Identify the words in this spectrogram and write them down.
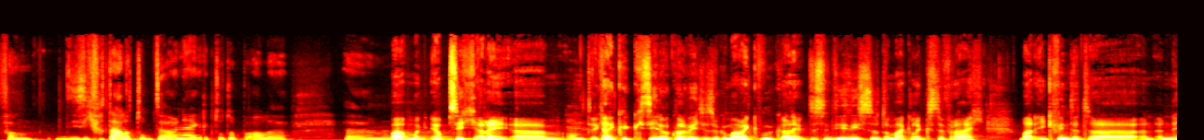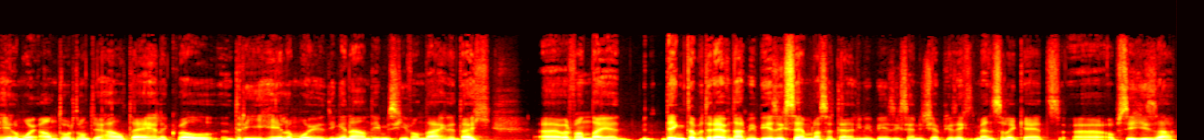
van, die zich vertalen top-down eigenlijk, tot op alle... ehm, Maar, op zich, allee, ehm, want, ik, ik, ik zie het ook wel een beetje zoeken, maar ik, allee, het is niet, zo de makkelijkste vraag. Maar ik vind het eh, een, een hele mooi antwoord, want je haalt eigenlijk wel drie hele mooie dingen aan die misschien vandaag de dag, eh, waarvan dat je denkt dat bedrijven daarmee bezig zijn, maar dat ze uiteindelijk niet mee bezig zijn. Dus je hebt gezegd menselijkheid. Eh, op zich is dat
